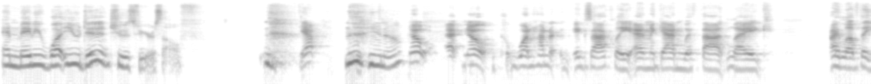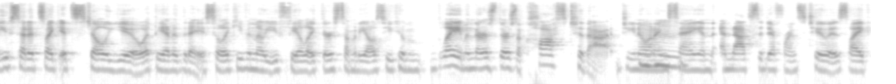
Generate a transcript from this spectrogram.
And maybe what you didn't choose for yourself. Yep. You know? No uh, no 100 exactly and again with that like i love that you said it's like it's still you at the end of the day so like even though you feel like there's somebody else you can blame and there's there's a cost to that do you know mm-hmm. what i'm mm-hmm. saying and and that's the difference too is like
